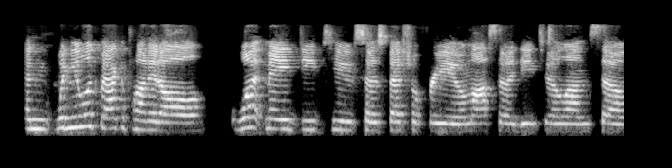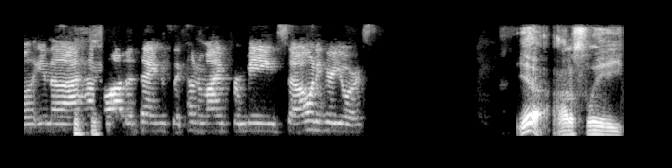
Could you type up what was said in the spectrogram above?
And when you look back upon it all, what made D2 so special for you? I'm also a D2 alum, so you know I have a lot of things that come to mind for me. So I want to hear yours. Yeah, honestly,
